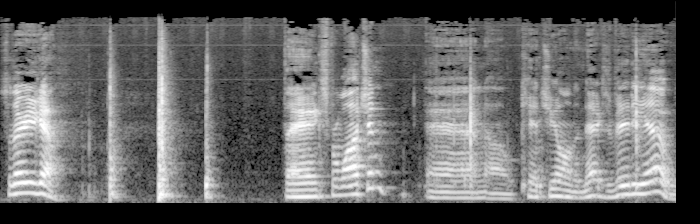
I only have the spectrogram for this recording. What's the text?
So there you go. Thanks for watching, and I'll catch you on the next video.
